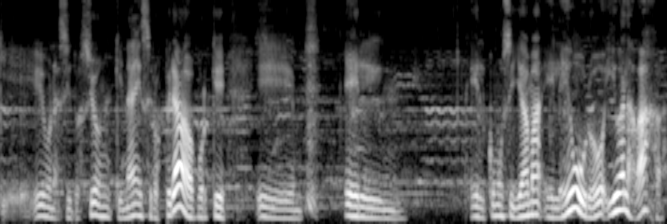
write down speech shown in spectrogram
que es una situación que nadie se lo esperaba porque eh, el, el, ¿cómo se llama? El euro iba a la baja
